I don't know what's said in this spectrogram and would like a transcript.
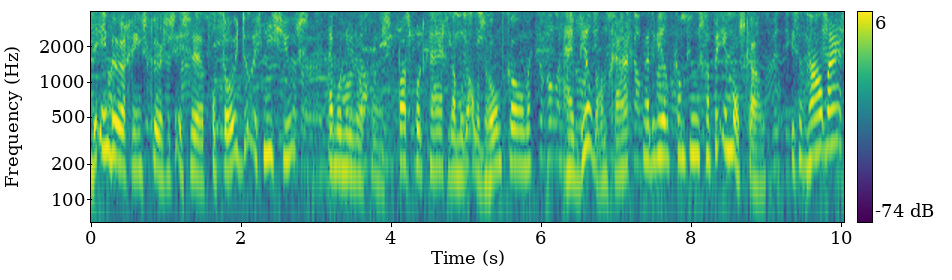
De inburgeringscursus is uh, voltooid door Ignatius. Hij moet nu nog uh, zijn paspoort krijgen, dan moet alles rondkomen. Hij wil dan graag naar de wereldkampioenschappen in Moskou. Is dat haalbaar?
